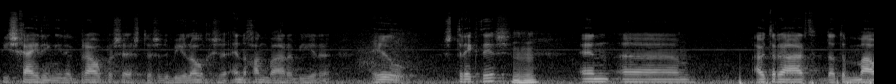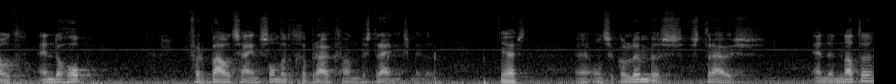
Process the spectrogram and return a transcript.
die scheiding in het brouwproces tussen de biologische en de gangbare bieren heel strikt is. Mhm. En ehm, uiteraard dat de mout en de hop verbouwd zijn zonder het gebruik van bestrijdingsmiddelen. Juist. Eh, onze Columbus, struis en de natte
